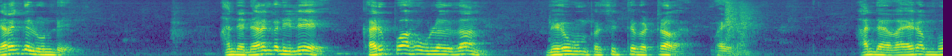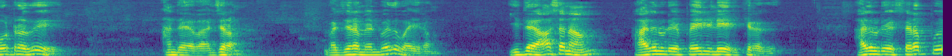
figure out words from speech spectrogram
நிறங்கள் உண்டு. அந்த நிறங்களிலே கருப்பாக உள்ளது தான் மிகவும் பிரசித்தி பெற்ற வைரம். அந்த வைரம் போன்றது அந்த வஜ்ரம். வஜ்ரம் என்பது வைரம். இந்த ஆசனம் அதனுடைய பெயரிலே இருக்கிறது. அதனுடைய சிறப்பு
